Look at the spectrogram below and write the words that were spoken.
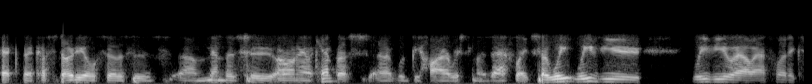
Heck, the custodial services um, members who are on our campus uh, would be higher risk than those athletes. So we, we view we view our athletics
